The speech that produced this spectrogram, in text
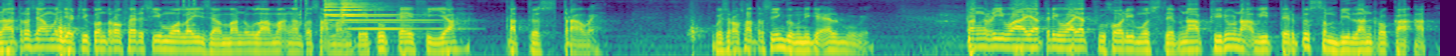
Nah terus yang menjadi kontroversi mulai zaman ulama ngantos samangke itu kefiah kados traweh. Wis rasa tersinggung nih ke ilmu. Teng riwayat-riwayat Bukhari Muslim, Nabi nu nak witir itu sembilan rokaat.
